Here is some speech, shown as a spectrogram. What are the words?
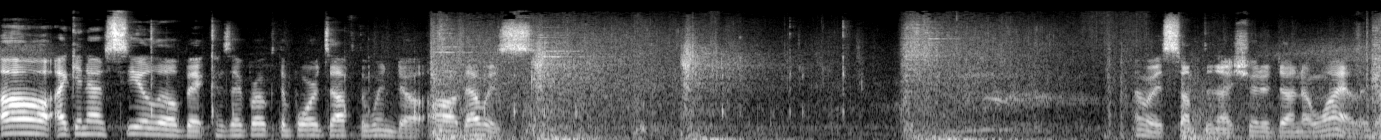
Oh, I can now see a little bit because I broke the boards off the window. Oh, that was... That was something I should have done a while ago,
